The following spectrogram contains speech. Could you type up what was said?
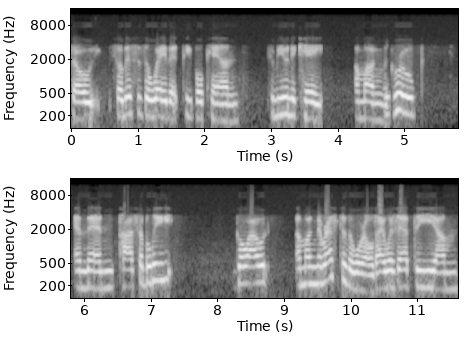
so so this is a way that people can communicate among the group and then possibly go out among the rest of the world. I was at the um,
